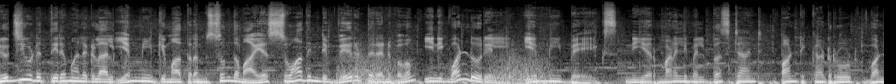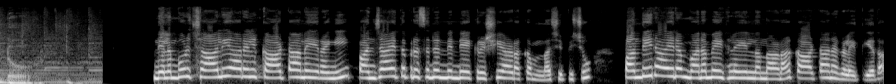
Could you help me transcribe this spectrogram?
രുചിയുടെ തിരമാലകളാൽ എം ഇക്ക് മാത്രം സ്വന്തമായ സ്വാദിന്റെ വേറിട്ടൊരനുഭവം ഇനി വണ്ടൂരിൽ M E bakes near Manalimal bus stand Pandikkad road Wandoor. Nilambur ചാലിയാറിൽ കാട്ടാന ഇറങ്ങി പഞ്ചായത്ത് പ്രസിഡന്റിന്റെ കൃഷിയടക്കം നശിപ്പിച്ചു. പന്തീരായിരം വനമേഖലയിൽ നിന്നാണ് കാട്ടാനകൾ എത്തിയത്.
